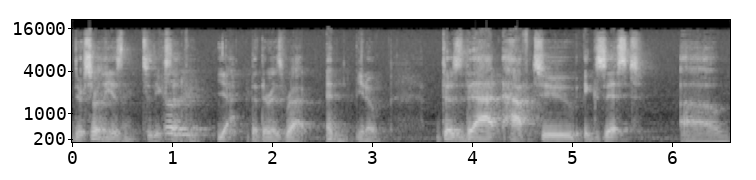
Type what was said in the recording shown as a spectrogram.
There certainly isn't to the extent. Oh, that, yeah, that there is rap. And you know, does that have to exist? Um,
